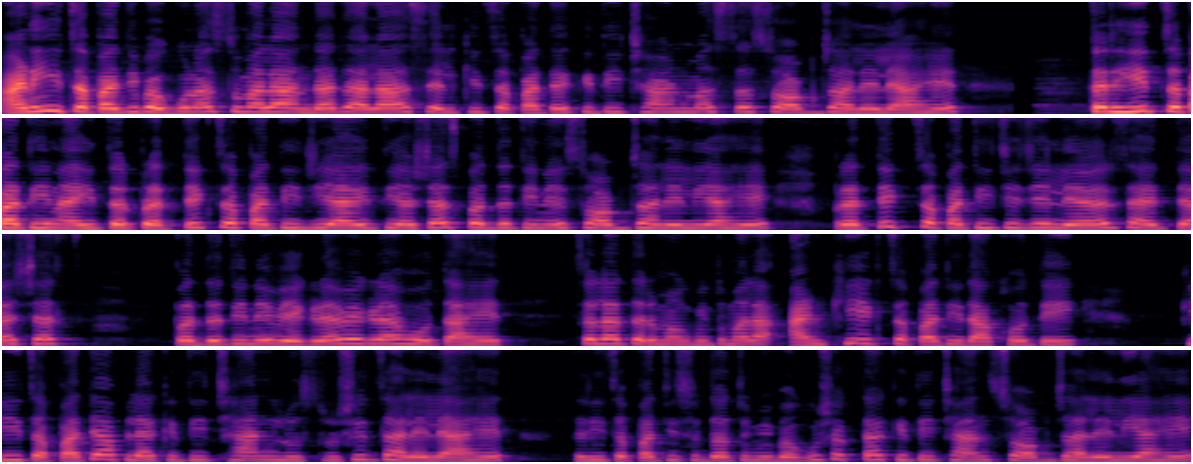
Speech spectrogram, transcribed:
आणि ही चपाती बघूनच तुम्हाला अंदाज आला असेल की चपात्या किती छान मस्त सॉफ्ट झालेल्या आहेत. तर हीच चपाती नाही तर प्रत्येक चपाती जी आहे ती अशाच पद्धतीने सॉफ्ट झालेली आहे. प्रत्येक चपातीचे जे लेयर्स आहेत ते अशाच पद्धतीने वेगळ्या वेगळ्या होत आहेत. चला तर मग मी तुम्हाला आणखी एक चपाती दाखवते की चपात्या आपल्या किती छान लुसलुशीत झालेल्या आहेत. तर ही चपातीसुद्धा तुम्ही बघू शकता किती छान सॉफ्ट झालेली आहे.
